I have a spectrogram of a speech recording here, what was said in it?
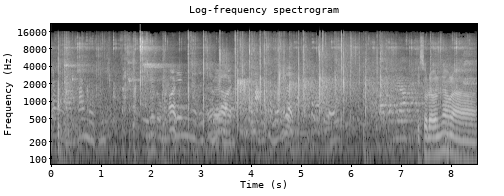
đang là hai một tỷ số lớn đang là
